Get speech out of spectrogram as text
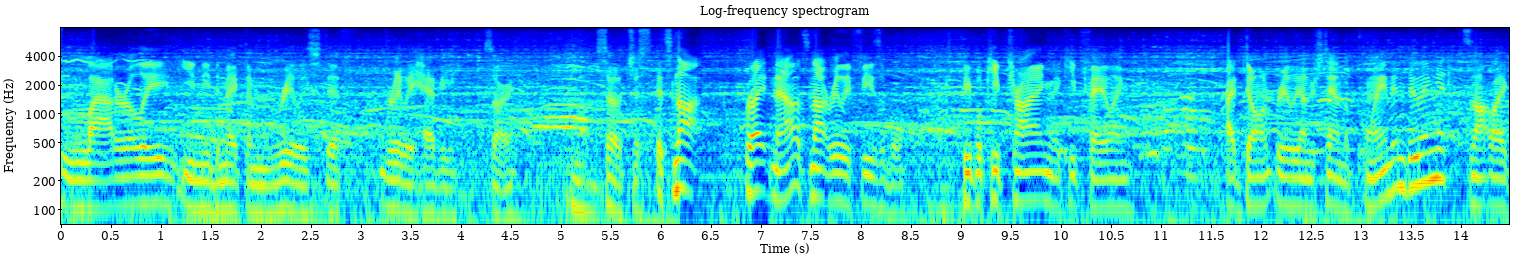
laterally you need to make them really stiff, really heavy sorry. So it's just, it's not, right now, it's not really feasible. People keep trying, they keep failing. I don't really understand the point in doing it. It's not like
